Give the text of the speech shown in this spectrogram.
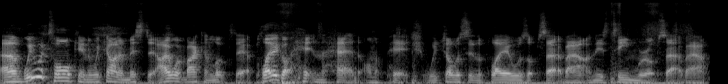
Um, we were talking and we kind of missed it. I went back and looked at it. A player got hit in the head on a pitch, which obviously the player was upset about and his team were upset about.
